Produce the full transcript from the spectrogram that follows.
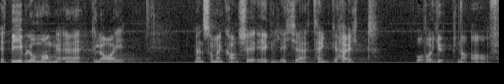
Et bibelord mange er glad i, men som en kanskje egentlig ikke tenker helt over dypna av.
